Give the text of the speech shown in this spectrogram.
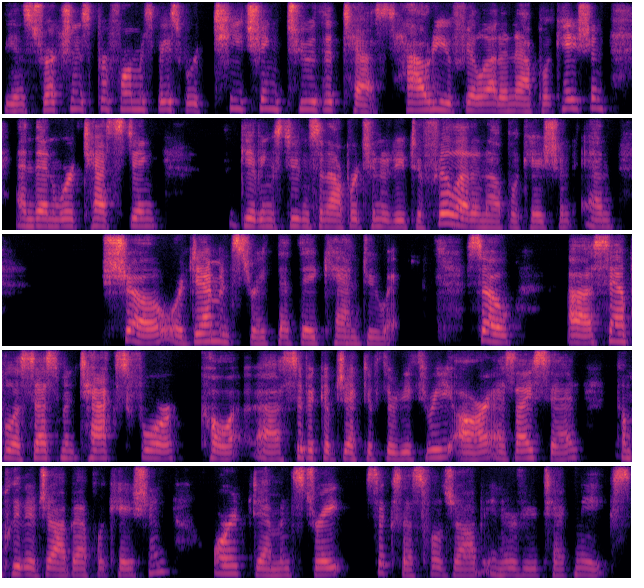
the instruction is performance-based. We're teaching to the test. How do you fill out an application? And then we're testing, giving students an opportunity to fill out an application and show or demonstrate that they can do it. So uh, sample assessment tasks for uh, Civic Objective 33 are, as I said, complete a job application or demonstrate successful job interview techniques.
